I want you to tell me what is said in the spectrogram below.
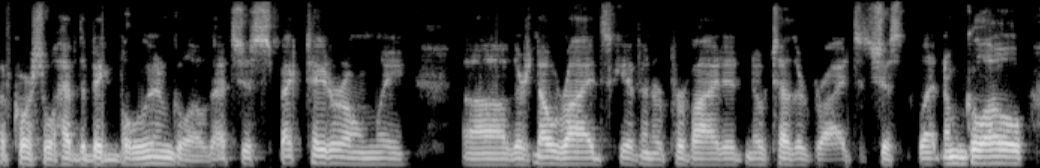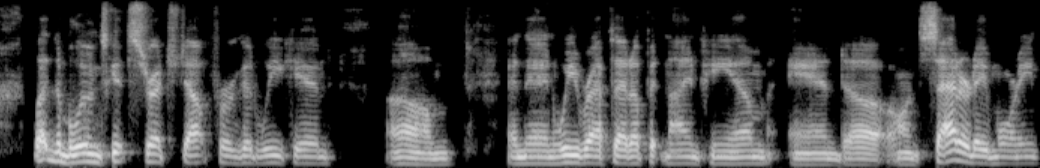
of course, we'll have the big balloon glow. That's just spectator only. Uh, there's no rides given or provided, no tethered rides. It's just letting them glow, letting the balloons get stretched out for a good weekend. Um, and then we wrap that up at 9 p.m. And uh, on Saturday morning,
